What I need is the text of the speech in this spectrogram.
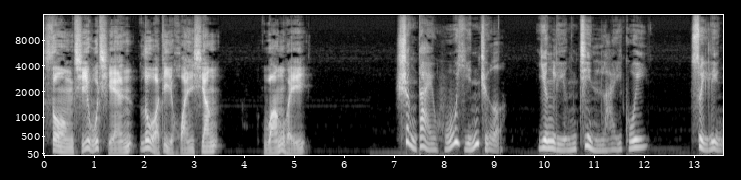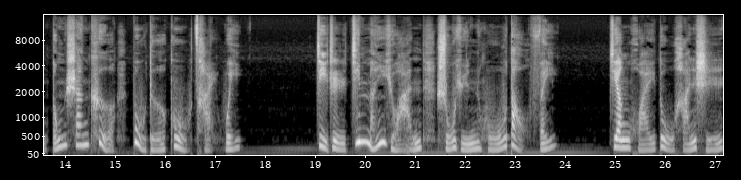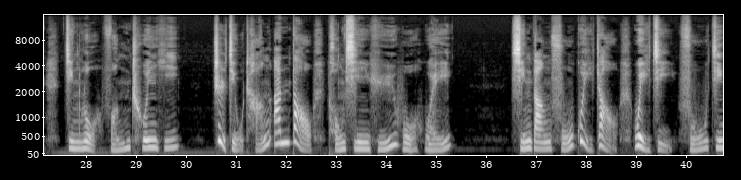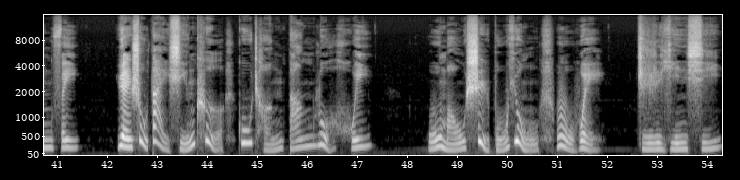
送其无钱，落地还乡。王维。圣代无隐者，应灵尽来归。遂令东山客，不得故采薇。既至金门远，孰云无道飞？江淮渡寒食，经络逢春衣。置酒长安道，同心与我为。行当扶桂棹，为己拂荆扉。远戍待行客，孤城当落晖。无谋事不用，勿谓知音稀。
